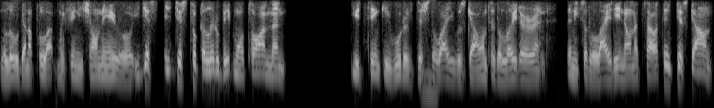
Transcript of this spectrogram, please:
the lure going to pull up and we finish on here? Or he just it just took a little bit more time than you'd think he would have, just the way he was going to the leader, and then he sort of laid in on it. So I think just going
